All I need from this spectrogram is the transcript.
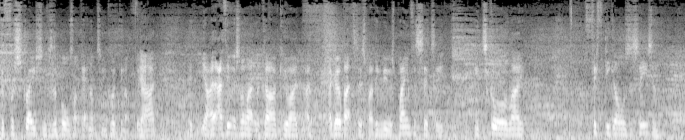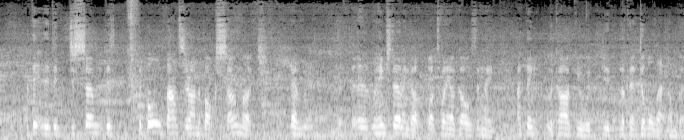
the frustration because the ball's not getting up to him quick enough. You Yeah. know, I, yeah, I, I think with someone like Lukaku, I, I, I go back to this, but I think if he was playing for City, he'd score like 50 goals a season. I think they did just so the ball bounces around the box so much. You know, uh, Raheem Sterling got what 20 odd goals, didn't he? I think Lukaku would you're looking at double that number.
